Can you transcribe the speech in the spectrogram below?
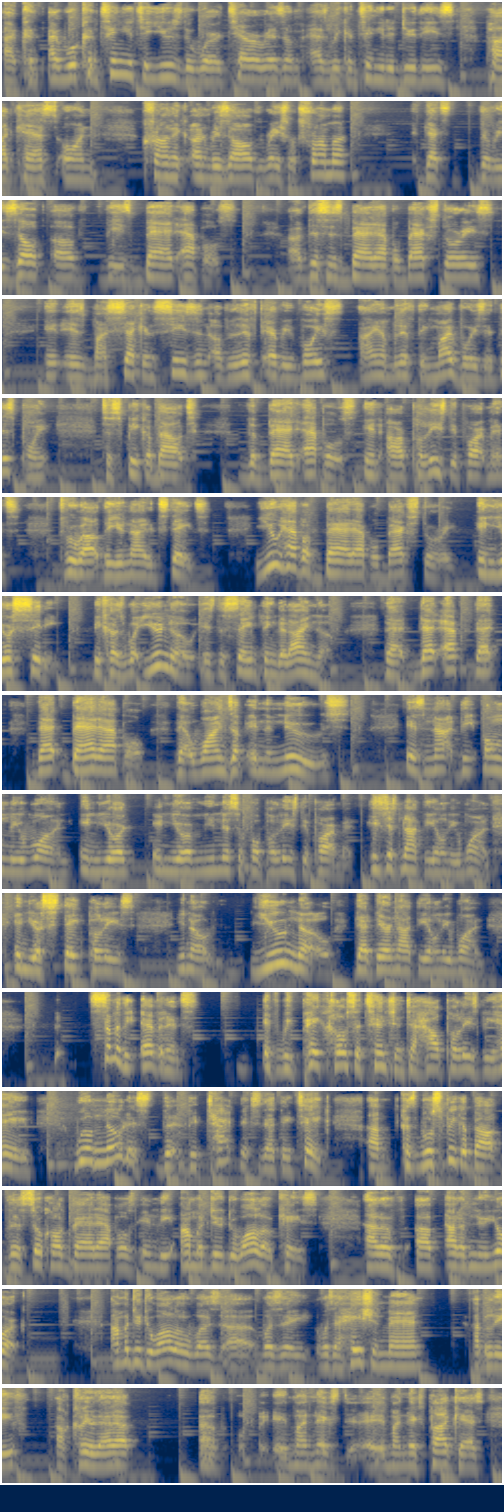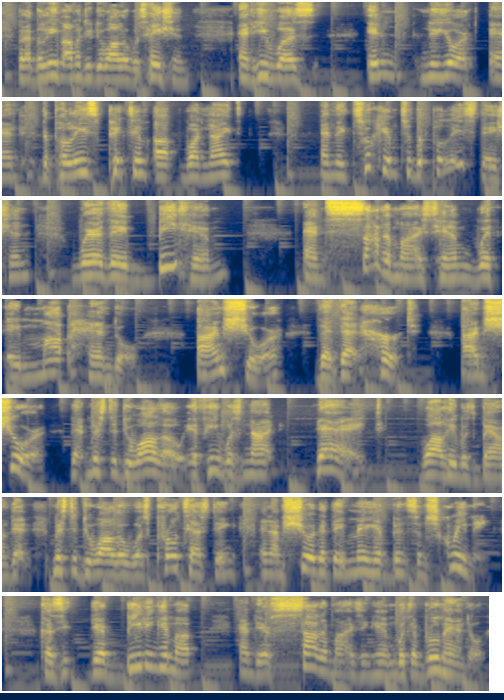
I, con- I will continue to use the word terrorism as we continue to do these podcasts on chronic unresolved racial trauma. That's the result of these bad apples. Uh, this is Bad Apple Backstories. It is my second season of Lift Every Voice. I am lifting my voice at this point to speak about the bad apples in our police departments throughout the United States. You have a bad apple backstory in your city because what you know is the same thing that I know. That that app that that bad apple that winds up in the news is not the only one in your in your municipal police department. He's just not the only one in your state police. You know, you know that they're not the only one. Some of the evidence if we pay close attention to how police behave, we'll notice the, the tactics that they take. Because um, we'll speak about the so-called bad apples in the Amadou Diallo case out of uh, out of New York. Amadou Diallo was uh, was a was a Haitian man, I believe. I'll clear that up uh, in my next in my next podcast. But I believe Amadou Diallo was Haitian, and he was in New York. And the police picked him up one night, and they took him to the police station, where they beat him and sodomized him with a mop handle. I'm sure that that hurt. I'm sure that Mr. Diallo, if he was not gagged while he was bound, that Mr. Diallo was protesting, and I'm sure that they may have been some screaming because they're beating him up and they're sodomizing him with a broom handle.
